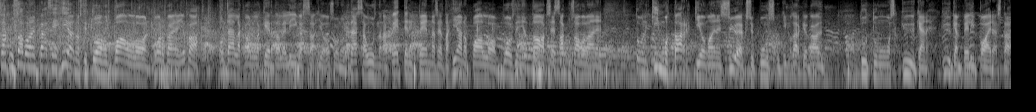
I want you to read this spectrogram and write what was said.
Saku Savolainen pääsee hienosti tuohon palloon. Norkainen, joka on tällä kaudella kertaalle liigassa jo osunut. Ja tässä uusintana Petteri Pennaselta hieno pallo puolustuslinjan taakse. Saku Savolainen tuollainen Kimmo Tarkkiomainen syöksypusku. Kimmo Tarkki, joka on tuttu muun muassa Kyykän, Kyykän pelipaidasta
